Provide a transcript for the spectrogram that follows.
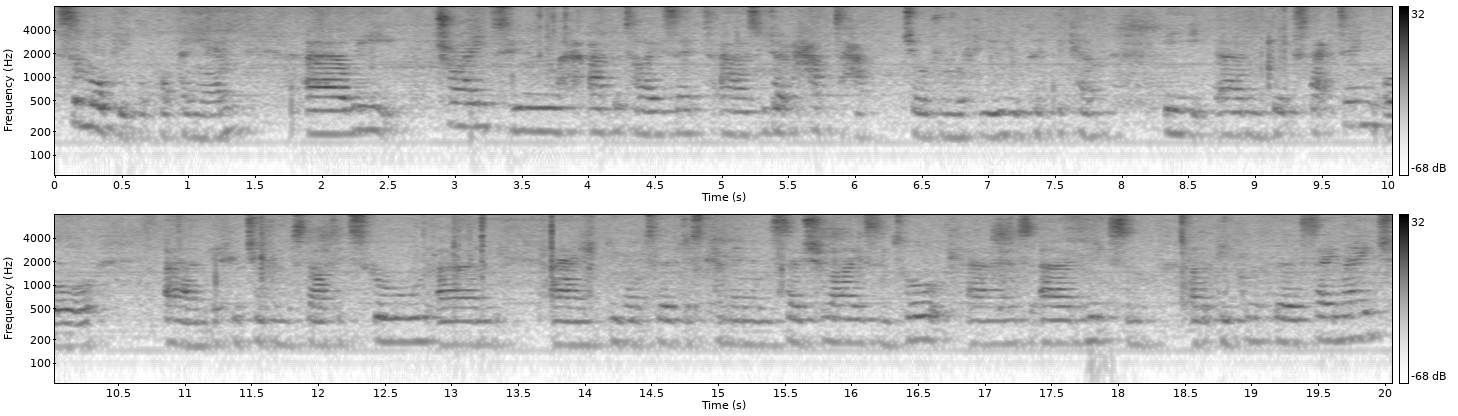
some more people popping in. Uh, we try to advertise it as you don't have to have children with you, you could become be, um, be expecting or um, if your children have started school um, and you want to just come in and socialise and talk and um, meet some other people of the same age.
